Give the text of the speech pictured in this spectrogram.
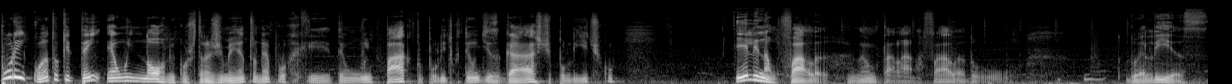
Por enquanto, o que tem é um enorme constrangimento, né? Porque tem um impacto político, tem um desgaste político. Ele não fala, não está lá na fala do, do Elias,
